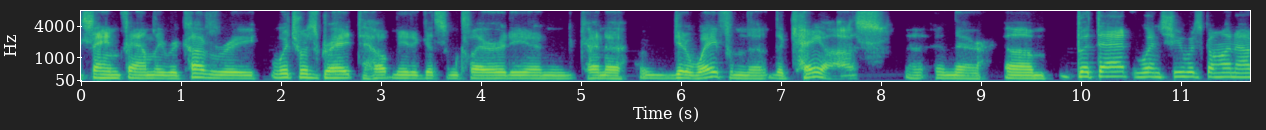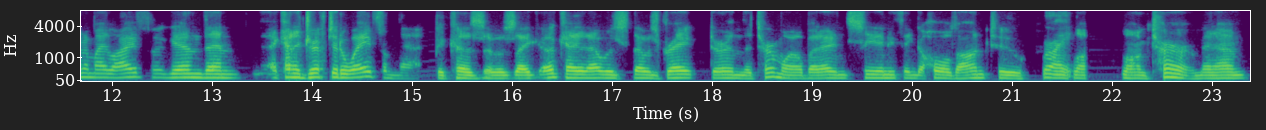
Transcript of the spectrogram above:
same family recovery which was great to help me to get some clarity and kind of get away from the the chaos uh, in there. Um, but that when she was gone out of my life again then i kind of drifted away from that because it was like okay that was that was great during the turmoil but i didn't see anything to hold on to right. long, long term. And i'm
